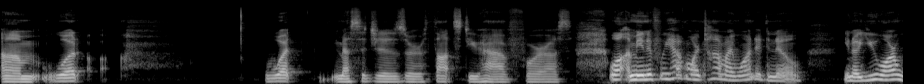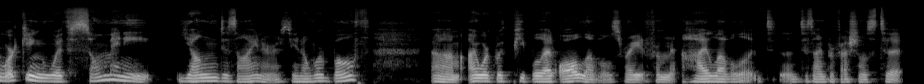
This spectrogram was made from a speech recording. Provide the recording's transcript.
um, what what messages or thoughts do you have for us? Well, I mean, if we have more time, I wanted to know. You know, you are working with so many young designers. You know, we're both. Um, I work with people at all levels, right, from high level uh, design professionals to,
